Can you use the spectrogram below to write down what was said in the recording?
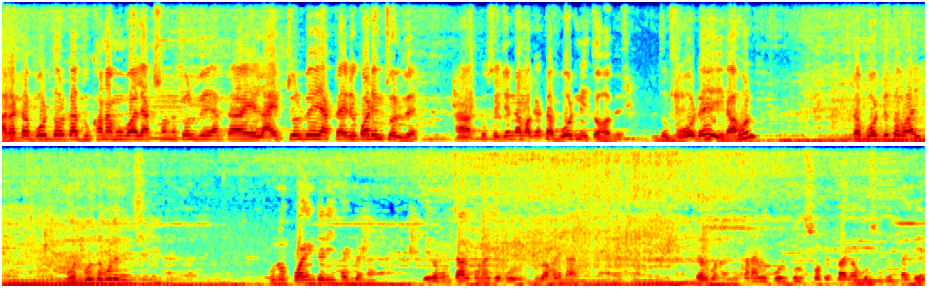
আর একটা বোর্ড দরকার, দুখানা মোবাইল একসঙ্গে চলবে, একটা লাইভ চলবে, একটা রেকর্ডিং চলবে। হ্যাঁ তো সেই জন্য আমাকে একটা বোর্ড নিতে হবে। তো বোর্ড এই রাহুল, একটা বোর্ড দিতে ভাই। বোর্ড বলতে বলে দিচ্ছি। কোনো পয়েন্টারই থাকবে না। এরকম চার কোনা যে বোর্ডগুলো হয় না, চার কোনা ওখানে আমি বোর্ড গোল সকেট লাগাবো সকেট লাগিয়ে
